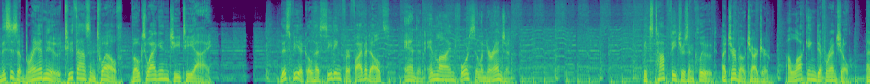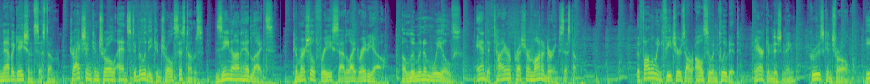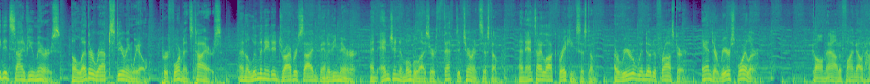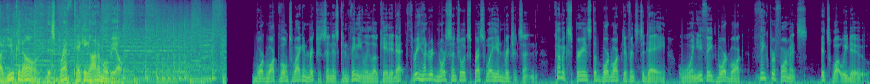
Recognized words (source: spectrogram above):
This is a brand new 2012 Volkswagen GTI. This vehicle has seating for five adults and an inline four-cylinder engine. Its top features include a turbocharger, a locking differential, a navigation system, traction control and stability control systems, xenon headlights, commercial-free satellite radio, aluminum wheels, and a tire pressure monitoring system. The following features are also included. Air conditioning, cruise control, heated side view mirrors, a leather-wrapped steering wheel, performance tires, an illuminated driver's side vanity mirror, an engine immobilizer theft deterrent system, an anti-lock braking system, a rear window defroster, and a rear spoiler. Call now to find out how you can own this breathtaking automobile. Boardwalk Volkswagen Richardson is conveniently located at 300 North Central Expressway in Richardson. Come experience the Boardwalk difference today. When you think Boardwalk, think performance. It's what we do.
